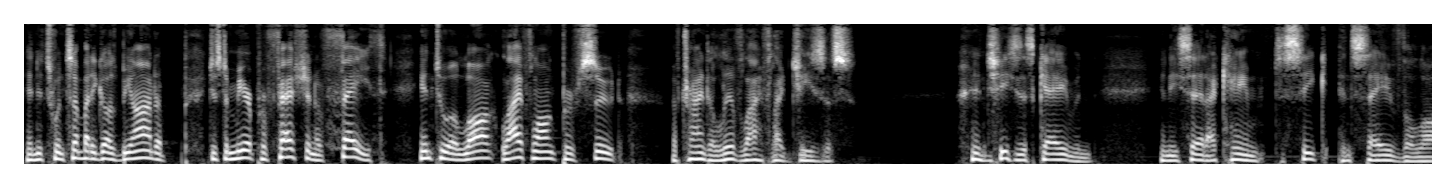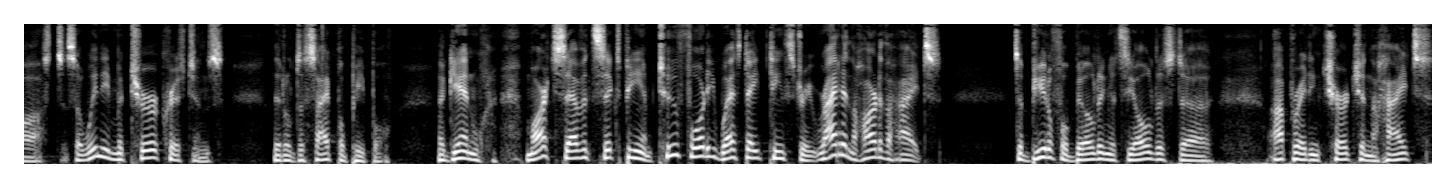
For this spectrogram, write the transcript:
And it's when somebody goes beyond a, just a mere profession of faith into a long, lifelong pursuit of trying to live life like Jesus. And Jesus came and and he said, I came to seek and save the lost. So we need mature Christians that'll disciple people. Again, March 7th, 6 p.m., 240 West 18th Street, right in the heart of the Heights. It's a beautiful building. It's the oldest uh, operating church in the Heights.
